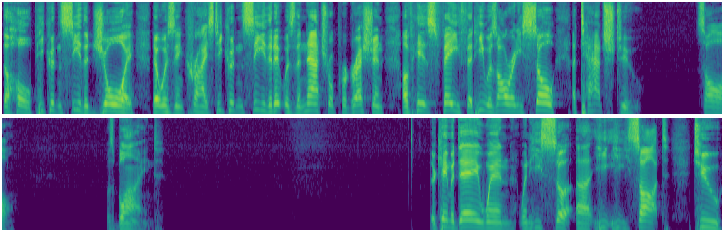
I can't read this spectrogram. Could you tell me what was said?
the hope. He couldn't see the joy that was in Christ. He couldn't see that it was the natural progression of his faith that he was already so attached to. Saul was blind. There came a day when, when he, saw, uh, he, he sought to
